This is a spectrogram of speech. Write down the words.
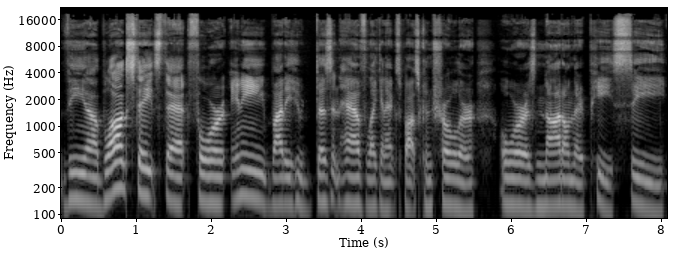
the uh, blog states that for anybody who doesn't have like an Xbox controller or is not on their PC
